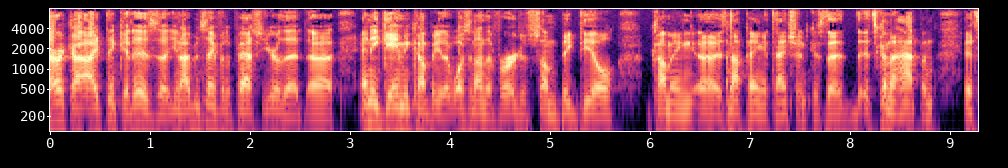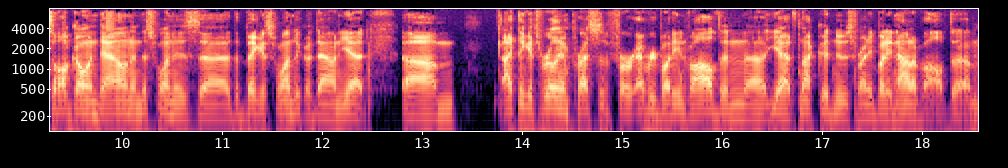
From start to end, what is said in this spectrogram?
Eric, I think it is. Uh, you know, I've been saying for the past year that uh, any gaming company that wasn't on the verge of some big deal coming uh, is not paying attention because it's going to happen. It's all going down, and this one is uh, the biggest one to go down yet. Um, I think it's really impressive for everybody involved, and uh, yeah, it's not good news for anybody not involved. Um,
